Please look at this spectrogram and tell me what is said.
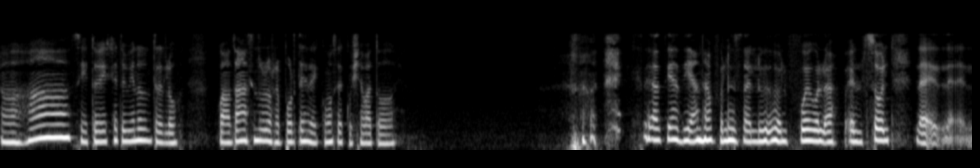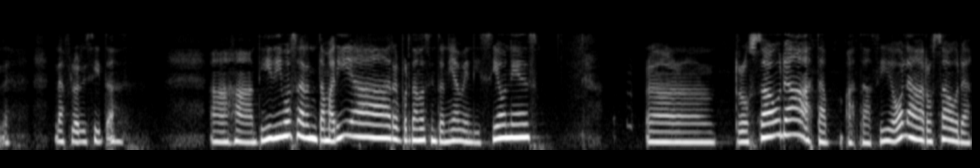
Ajá, sí, estoy, estoy viendo entre los cuando están haciendo los reportes de cómo se escuchaba todo. Gracias Diana por los saludos, el fuego, el sol, las florecitas. Ajá, Didimo Santa María reportando sintonía, bendiciones. Ah, Rosaura, hasta, hasta así, hola Rosaura.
